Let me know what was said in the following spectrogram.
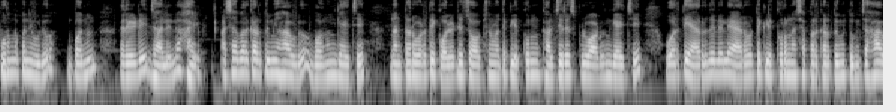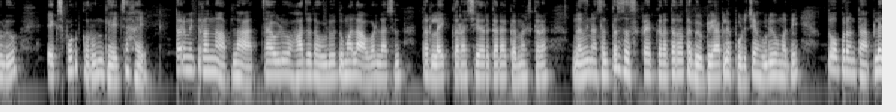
पूर्णपणे व्हिडिओ बनून रेडी झालेला आहे. अशा प्रकारे तुम्ही हा व्हिडिओ बनवून घ्यायचे नंतर वरती क्वालिटीच्या ऑप्शनवरती क्लिक करून खालची रेसफुल वाढवून घ्यायचे वरती ॲरो दिलेल्या ॲरोवरती क्लिक करून अशा प्रकारे तुम्ही तुमचा हा व्हिडिओ एक्सपोर्ट करून घ्यायचा आहे. तर मित्रांनो आपला आजचा व्हिडिओ हा जो व्हिडिओ तुम्हाला आवडला असेल तर लाईक करा शेअर करा कमेंट्स करा. नवीन असेल तर सबस्क्राईब करा. तर आता भेटूया आपल्या पुढच्या व्हिडिओमध्ये तोपर्यंत आपल्या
